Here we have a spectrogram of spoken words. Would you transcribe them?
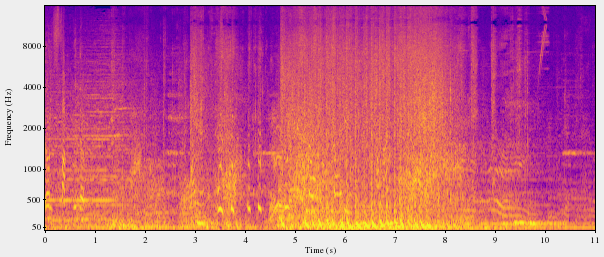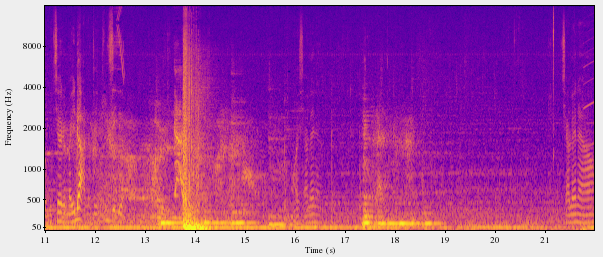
Don't fuck with them. chơi được mấy đoạn thì kinh dị rồi. Hỏi xéo lên nào Xéo lên nào.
